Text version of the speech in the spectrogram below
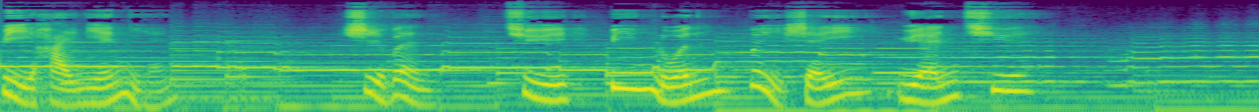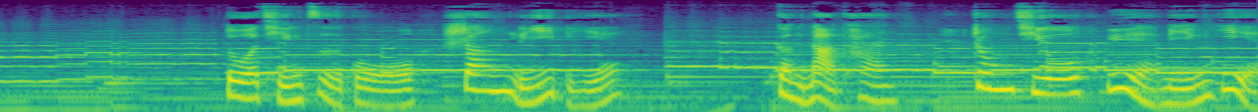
碧海年年，试问取冰轮为谁圆缺？多情自古伤离别，更那堪中秋月明夜。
